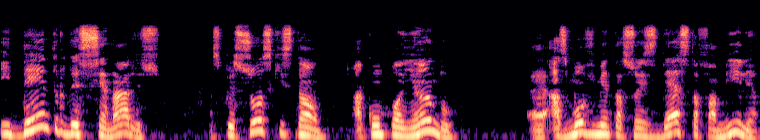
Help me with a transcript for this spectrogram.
e dentro desses cenários as pessoas que estão acompanhando é, as movimentações desta família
